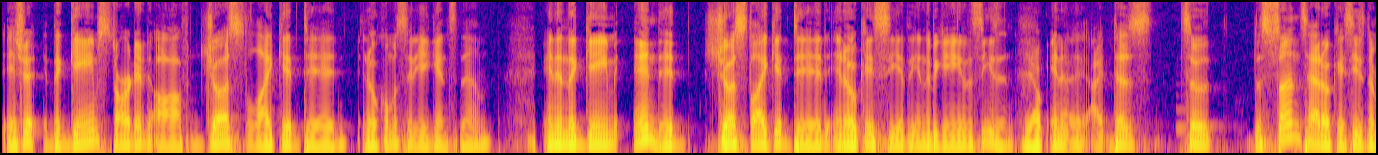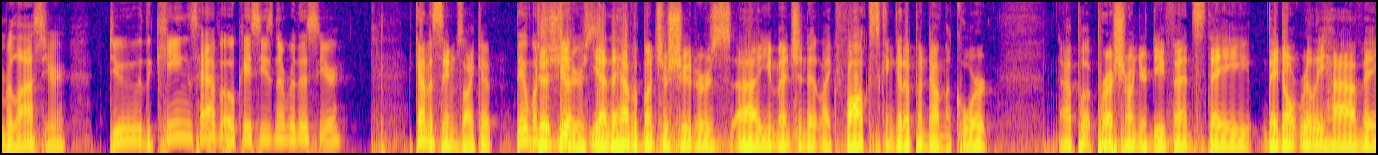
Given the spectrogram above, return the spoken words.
it's just the game started off just like it did in oklahoma city against them and then the game ended just like it did in okc at the in the beginning of the season Yep. and uh, it, it does so the suns had okc's number last year do the kings have okc's number this year Kind of seems like it. They have a bunch of Ju- ju- shooters. yeah, they have a bunch of shooters. Uh, you mentioned it, like Fox can get up and down the court, uh, put pressure on your defense. They they don't really have a,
